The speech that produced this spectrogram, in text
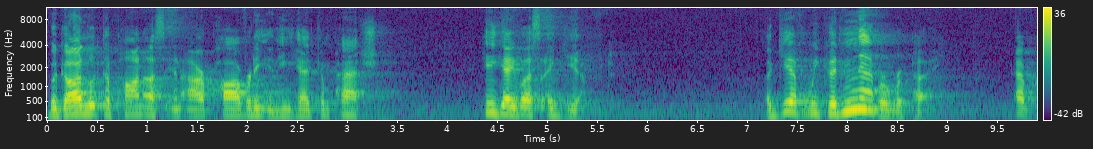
But God looked upon us in our poverty and He had compassion. He gave us a gift. A gift we could never repay, ever.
